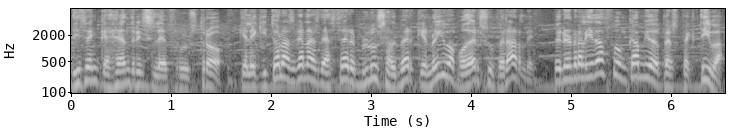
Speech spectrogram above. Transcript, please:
Dicen que Hendrix le frustró, que le quitó las ganas de hacer blues al ver que no iba a poder superarle, pero en realidad fue un cambio de perspectiva,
